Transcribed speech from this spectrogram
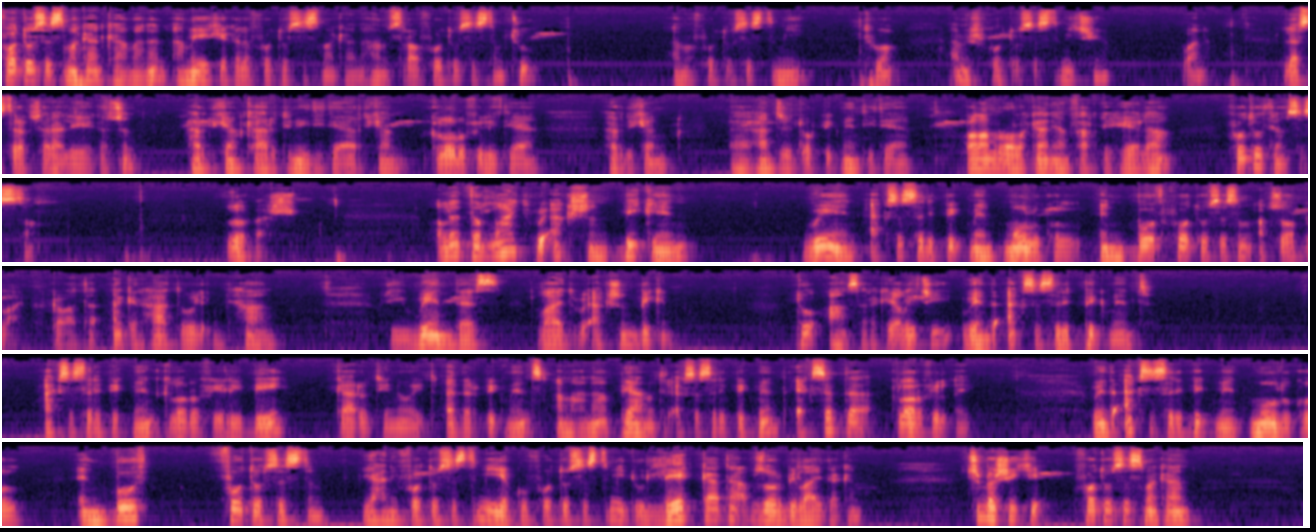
فۆتۆ سیستمەکان کامانەن ئەمە یەکێکە لە فۆتۆ سیستمەکان هەنووسراو فۆتۆ سیستم تو ئەمە فۆتۆ سیستمی تووە ئەمش فۆتۆ سیستمی چییە وانە لە سترەکچەرا لە یەکەچن هەردووکیان کارتنی دیتە هەردووکیان کلۆروفیلی تەیە هەردووکیان هەندێت ئۆ پیگمنتی تەیە بەڵام ڕۆڵەکانیان فەرقی هەیە لە فۆتۆفێنسستە زۆر باش let the light reaction begin when accessory pigment molecule in both photosystem absorb light كبعتها أقرهات والامتحان when this light reaction begin to answer كاليتي when the accessory pigment accessory pigment chlorophyll B carotenoid other pigments أمعنا بيانوتري accessory pigment except the chlorophyll A when the accessory pigment molecule in both فۆتۆ سستم یعنی فۆتۆ سستمی یەک و فۆتۆ سستمی دوو لێک کاتە ئەم زۆر بیڵای دەکەن چ بەشێکی فۆتۆ سسمەکان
